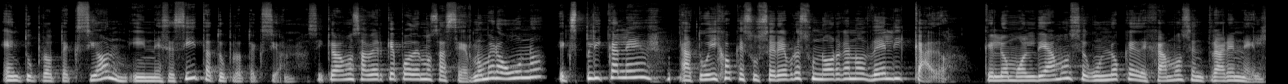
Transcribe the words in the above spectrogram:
en tu protección y necesita tu protección. Así que vamos a ver qué podemos hacer. Número uno, explícale a tu hijo que su cerebro es un órgano delicado que lo moldeamos según lo que dejamos entrar en él.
